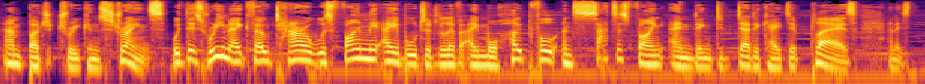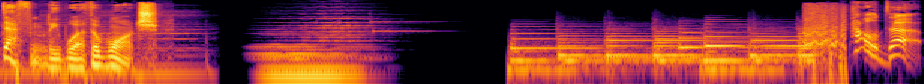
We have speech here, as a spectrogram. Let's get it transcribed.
and budgetary constraints. With this remake, though, Taro was finally able to deliver a more hopeful and satisfying ending to dedicated players, and it's definitely worth a watch. Hold up.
